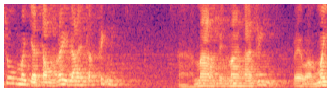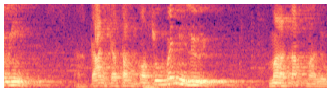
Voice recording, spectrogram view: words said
สู้ไม่จะทำไรได้สักสิ่งมาเป็นมานาฟีแปลว่าไม่มีการกระทำกองสู้ไม่มีเลยมาตะมาลู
